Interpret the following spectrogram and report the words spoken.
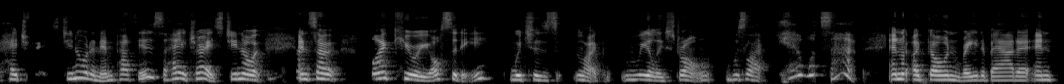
hey, Trace, do you know what an empath is? Hey, Trace, do you know what? And so my curiosity, which is like really strong, was like, yeah, what's that? And I'd go and read about it. And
